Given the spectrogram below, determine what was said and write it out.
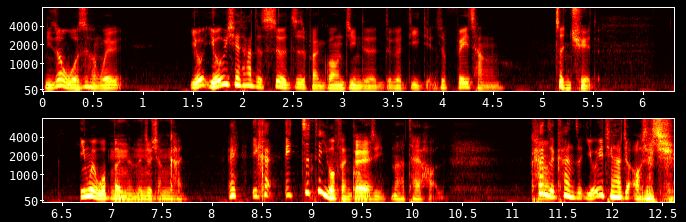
你知道我是很会有有一些它的设置反光镜的这个地点是非常正确的，因为我本能的就想看，哎、嗯嗯嗯，一看，哎，真的有反光镜，那太好了。看着看着，有一天它就凹下去，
